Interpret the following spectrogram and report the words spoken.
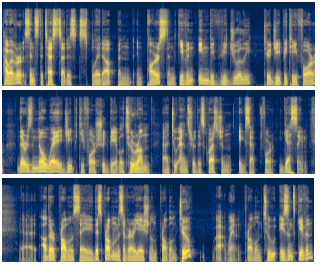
However, since the test set is split up and, and parsed and given individually to GPT-4, there is no way GPT-4 should be able to run uh, to answer this question except for guessing. Uh, other problems say this problem is a variation on problem two, uh, when problem two isn't given.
